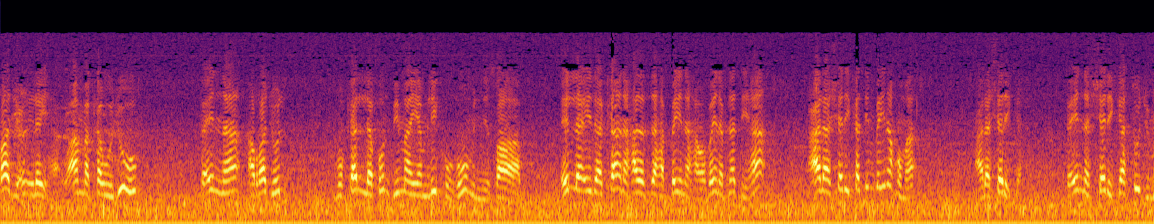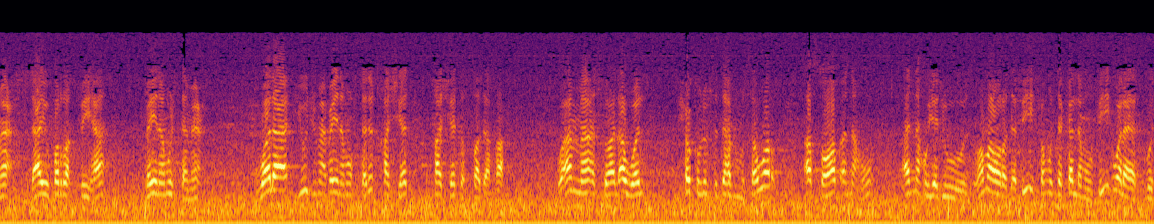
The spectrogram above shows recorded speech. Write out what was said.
راجع إليها. وأما كوجوب فإن الرجل مكلف بما يملكه من نصاب إلا إذا كان هذا الذهب بينها وبين ابنتها على شركة بينهما. على شركة. فإن الشركة تجمع لا يفرق فيها بين مجتمع ولا يجمع بين مفترق خشية خشية الصدقة. وأما السؤال الأول حكم لبس الذهب المسور الصواب أنه أنه يجوز وما ورد فيه فمتكلم فيه ولا يثبت.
